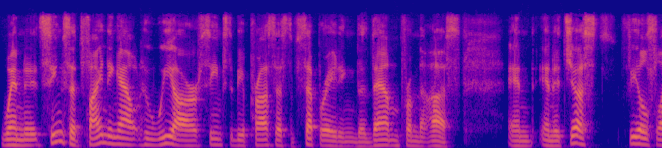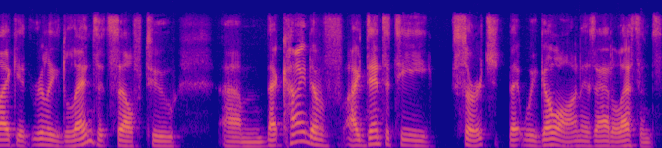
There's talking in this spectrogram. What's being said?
when it seems that finding out who we are seems to be a process of separating the them from the us and and it just feels like it really lends itself to um, that kind of identity search that we go on as adolescents.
